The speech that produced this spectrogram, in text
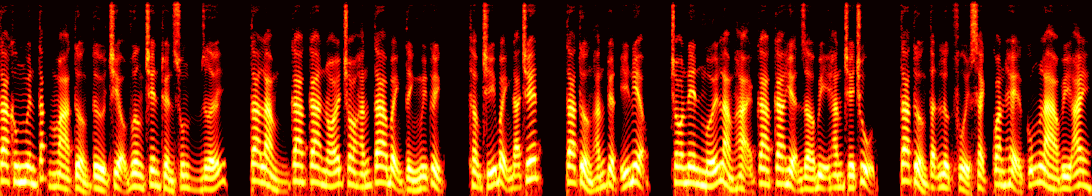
ta không nguyên tắc mà tưởng từ triệu vương trên thuyền xuống dưới, ta làm ca ca nói cho hắn ta bệnh tình nguy kịch, thậm chí bệnh đã chết, ta tưởng hắn tuyệt ý niệm, cho nên mới làm hại ca ca hiện giờ bị hắn chế trụ, ta tưởng tận lực phủi sạch quan hệ cũng là vì ai,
